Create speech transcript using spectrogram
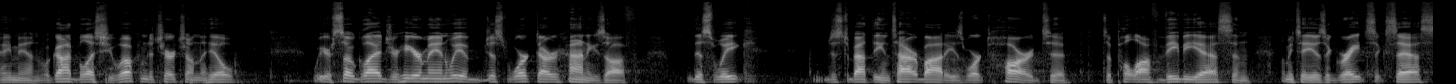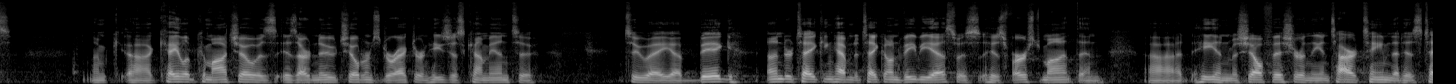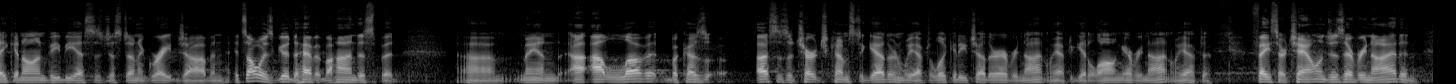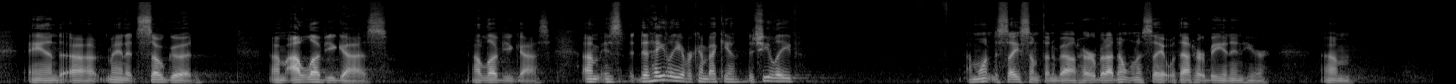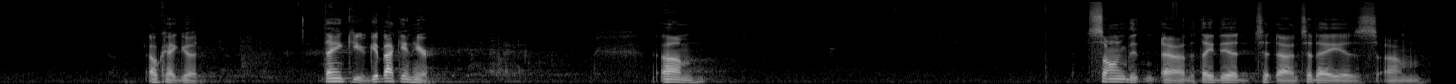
Amen. Well, God bless you. Welcome to Church on the Hill. We are so glad you're here, man. We have just worked our heinies off this week. Just about the entire body has worked hard to, to pull off VBS, and let me tell you, it was a great success. Um, uh, Caleb Camacho is, is our new children's director, and he's just come into to a, a big undertaking, having to take on VBS was his first month, and uh, he and Michelle Fisher and the entire team that has taken on VBS has just done a great job. And it's always good to have it behind us, but um, man, I, I love it because us as a church comes together and we have to look at each other every night and we have to get along every night and we have to face our challenges every night. And, and uh, man, it's so good. Um, I love you guys. I love you guys. Um, is, did Haley ever come back in? Did she leave? I'm wanting to say something about her, but I don't want to say it without her being in here. Um, okay, good. Thank you. Get back in here. Um, song that, uh, that they did t- uh, today is um,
